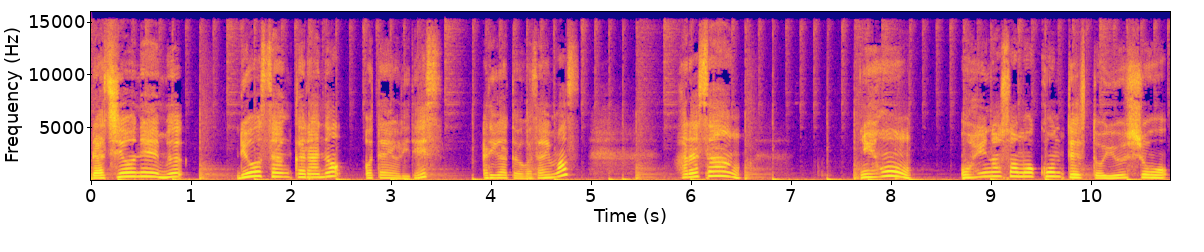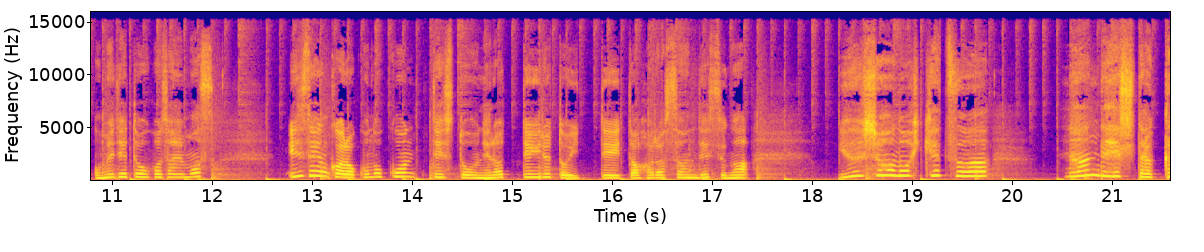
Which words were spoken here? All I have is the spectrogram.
ラジオネーム、りょうさんからのお便りです。ありがとうございます。原さん、日本おひなさまコンテスト優勝おめでとうございます。以前からこのコンテストを狙っていると言っていた原さんですが、優勝の秘訣は何でしたか？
